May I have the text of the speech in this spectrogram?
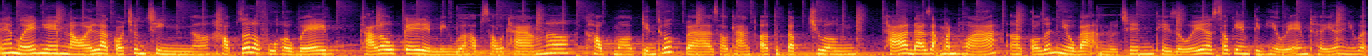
SHMS như em nói là có chương trình uh, học rất là phù hợp với em khá là ok để mình vừa học 6 tháng uh, học uh, kiến thức và 6 tháng uh, thực tập trường khá là đa dạng văn hóa. Uh, có rất nhiều bạn ở trên thế giới uh, sau khi em tìm hiểu thì em thấy là như vậy.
